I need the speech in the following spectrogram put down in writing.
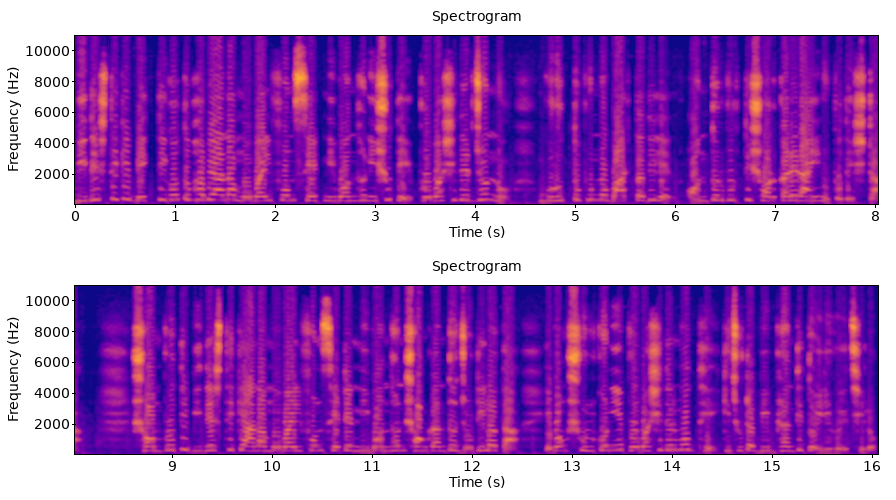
বিদেশ থেকে ব্যক্তিগতভাবে আনা মোবাইল ফোন সেট নিবন্ধন ইস্যুতে প্রবাসীদের জন্য গুরুত্বপূর্ণ বার্তা দিলেন অন্তর্বর্তী সরকারের আইন উপদেষ্টা। সম্প্রতি বিদেশ থেকে আনা মোবাইল ফোন সেটের নিবন্ধন সংক্রান্ত জটিলতা এবং শুল্ক নিয়ে প্রবাসীদের মধ্যে কিছুটা বিভ্রান্তি তৈরি হয়েছিল।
